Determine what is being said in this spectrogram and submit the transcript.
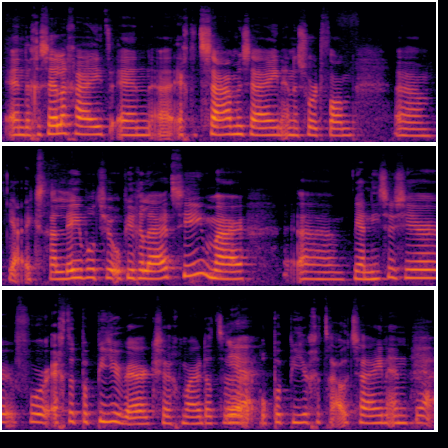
En de gezelligheid en uh, echt het samen zijn en een soort van um, ja, extra labeltje op je relatie. Maar uh, ja, niet zozeer voor echt het papierwerk, zeg maar. Dat we op papier getrouwd zijn. En ja.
